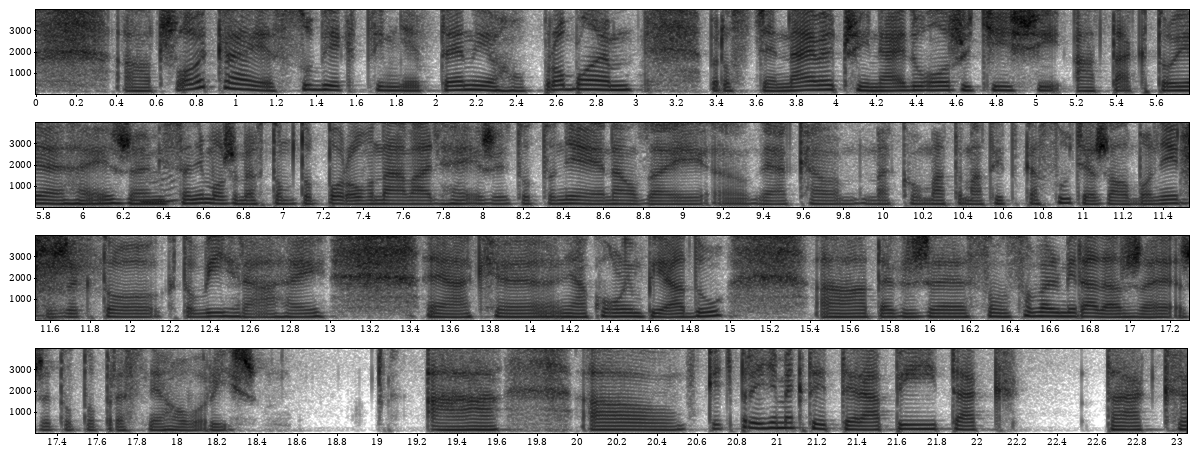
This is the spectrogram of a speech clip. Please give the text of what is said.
človeka je subjektívne ten jeho problém proste najväčší, najdôležitejší a tak to je, hej, že mm-hmm. my mhm. sa nemôžeme v tomto porovnávať, hej, že toto nie je naozaj e, nejaká ako matematická súťaž alebo niečo, že kto, kto vyhrá, hej, nejaké, nejakú olympiádu. A, takže som, som veľmi rada, že, že toto presne hovoríš. A keď prejdeme k tej terapii, tak, tak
